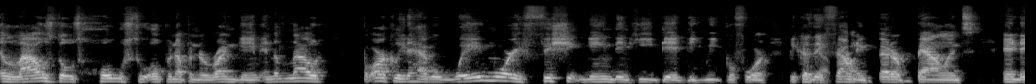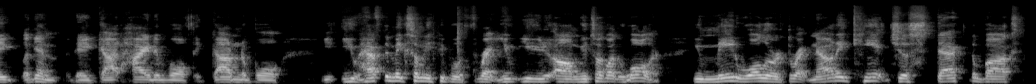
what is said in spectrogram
allows those holes to open up in the run game and allowed Barkley to have a way more efficient game than he did the week before because they yeah. found a better balance and they again they got Hyatt involved. They got him the ball. You, you have to make some of these people a threat. You you um you talk about Waller. You made Waller a threat. Now they can't just stack the box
